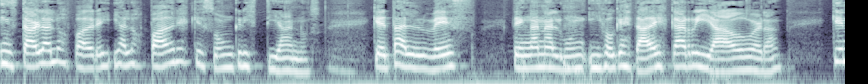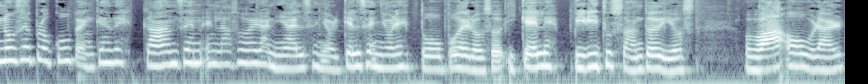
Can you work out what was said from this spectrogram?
instar a los padres y a los padres que son cristianos, que tal vez tengan algún hijo que está descarriado, ¿verdad? Que no se preocupen, que descansen en la soberanía del Señor, que el Señor es todopoderoso y que el Espíritu Santo de Dios va a obrar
